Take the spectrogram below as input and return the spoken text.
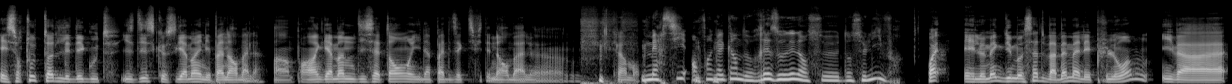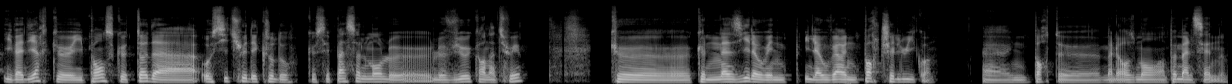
Et surtout, Todd les dégoûte. Ils se disent que ce gamin, il n'est pas normal. Enfin, pour un gamin de 17 ans, il n'a pas des activités normales, euh, clairement. Merci, enfin quelqu'un de raisonner dans ce, dans ce livre. Ouais, et le mec du Mossad va même aller plus loin. Il va, il va dire qu'il pense que Todd a aussi tué des clodos, que c'est pas seulement le, le vieux qui en a tué, que, le nazi il a, ouvert une, il a ouvert une porte chez lui, quoi. Euh, une porte euh, malheureusement un peu malsaine.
